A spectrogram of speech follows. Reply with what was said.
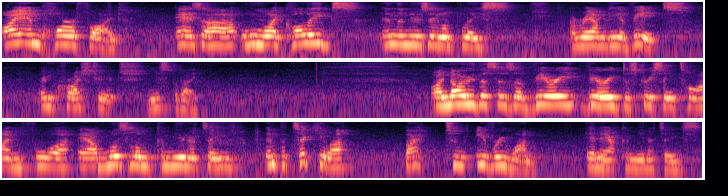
I am horrified, as are all my colleagues in the New Zealand Police, around the events in Christchurch yesterday. I know this is a very, very distressing time for our Muslim community in particular, but to everyone in our communities.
